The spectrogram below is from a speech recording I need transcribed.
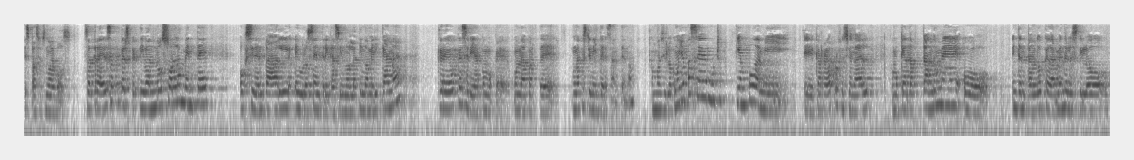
espacios nuevos, o sea, traer esa perspectiva no solamente occidental, eurocéntrica, sino latinoamericana, creo que sería como que una parte, una cuestión interesante, ¿no? ¿Cómo decirlo? Como yo pasé mucho tiempo de mi eh, carrera profesional como que adaptándome o intentando quedarme en el estilo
